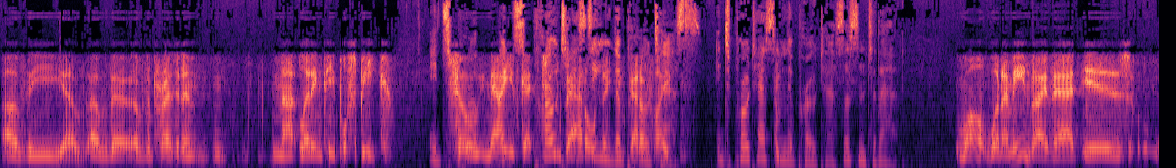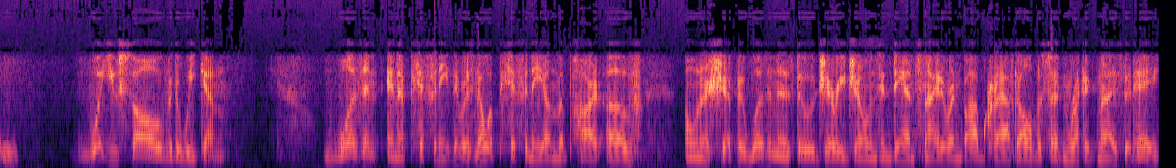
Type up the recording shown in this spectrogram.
of the of, of the of the president not letting people speak. It's so pro- now you've got two battles protesting that the you've got to fight. protests. It's protesting the protests. Listen to that. Well, what I mean by that is what you saw over the weekend wasn't an epiphany. There was no epiphany on the part of ownership. It wasn't as though Jerry Jones and Dan Snyder and Bob Kraft all of a sudden recognized that, hey,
